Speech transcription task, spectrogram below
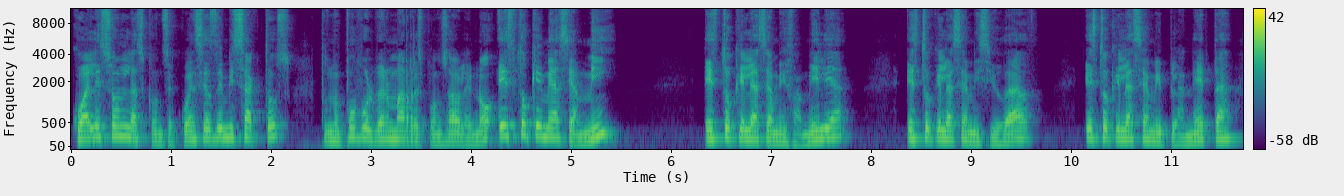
cuáles son las consecuencias de mis actos, pues me puedo volver más responsable, ¿no? Esto que me hace a mí, esto que le hace a mi familia, esto que le hace a mi ciudad, esto que le hace a mi planeta,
